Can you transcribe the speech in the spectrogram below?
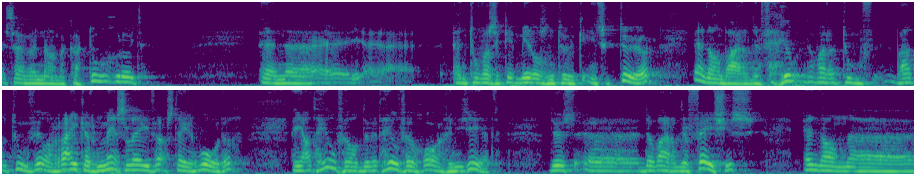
zijn we naar elkaar toegegroeid. En, en toen was ik inmiddels natuurlijk instructeur. En dan waren er veel, er waren toen, we hadden toen veel rijker mesleven als tegenwoordig. En je had heel veel, er werd heel veel georganiseerd. Dus eh er waren er feestjes. En dan, eh,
